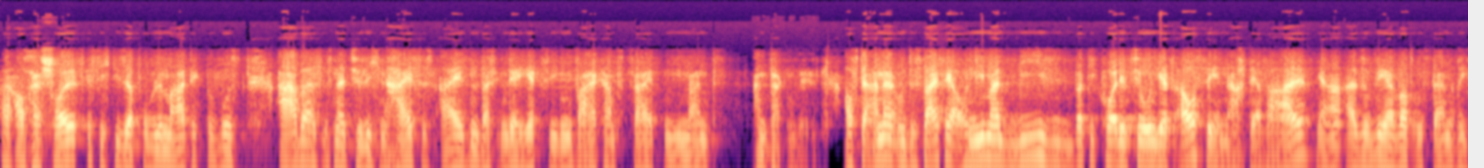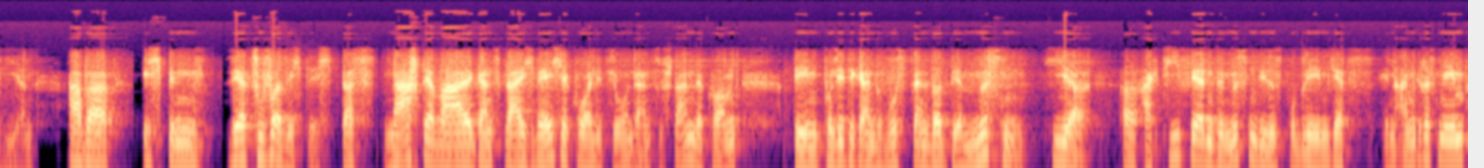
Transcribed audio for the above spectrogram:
Äh, auch Herr Scholz ist sich dieser Problematik bewusst. Aber es ist natürlich ein heißes Eisen, was in der jetzigen Wahlkampfzeit niemand anpacken will. Auf der anderen, und es weiß ja auch niemand, wie wird die Koalition jetzt aussehen nach der Wahl. Ja, also wer wird uns dann regieren. Aber ich bin sehr zuversichtlich, dass nach der Wahl ganz gleich, welche Koalition dann zustande kommt, den Politikern bewusst sein wird, wir müssen hier äh, aktiv werden, wir müssen dieses Problem jetzt in Angriff nehmen.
